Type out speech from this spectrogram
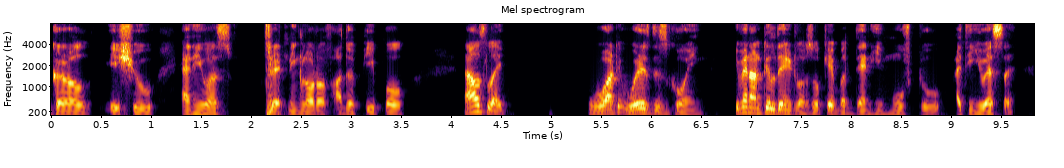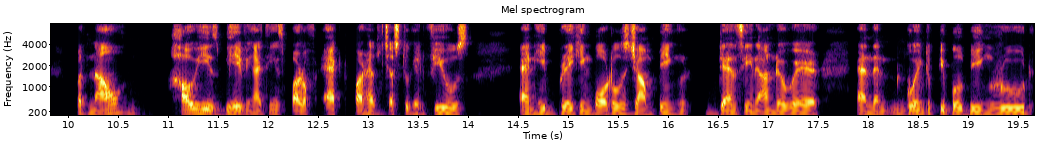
girl issue and he was threatening a lot of other people. And i was like what where is this going? Even until then it was okay but then he moved to i think usa but now how he is behaving i think it's part of act perhaps just to get views and he breaking bottles jumping dancing in underwear and then going to people being rude.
